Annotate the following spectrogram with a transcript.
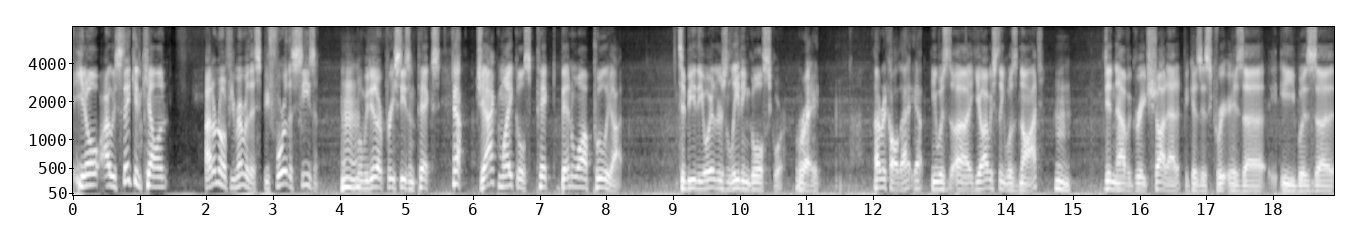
You know, I was thinking, Kellen, I don't know if you remember this, before the season, when we did our preseason picks, Yeah. Jack Michaels picked Benoit Pouliot to be the Oilers' leading goal scorer. Right. I recall that. Yep. He was uh, he obviously was not. Didn't have a great shot at it because his career his uh, he was uh,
